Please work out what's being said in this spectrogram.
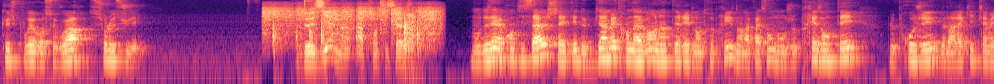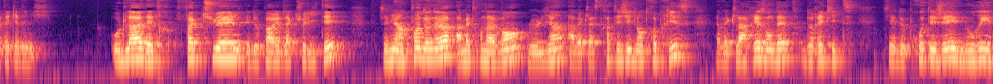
que je pourrais recevoir sur le sujet. Deuxième apprentissage. Mon deuxième apprentissage, ça a été de bien mettre en avant l'intérêt de l'entreprise dans la façon dont je présentais le projet de la Rekit Climate Academy. Au-delà d'être factuel et de parler de l'actualité, j'ai mis un point d'honneur à mettre en avant le lien avec la stratégie de l'entreprise, avec la raison d'être de Rekit, qui est de protéger, nourrir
